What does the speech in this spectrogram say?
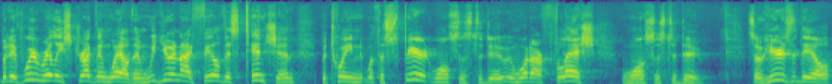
But if we're really struggling well, then we, you and I feel this tension between what the Spirit wants us to do and what our flesh wants us to do. So here's the deal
